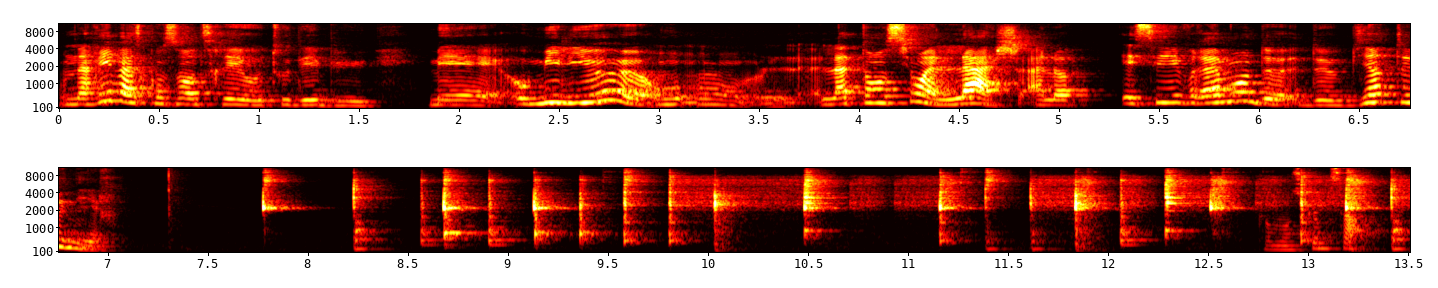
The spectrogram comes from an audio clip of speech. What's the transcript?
On arrive à se concentrer au tout début, mais au milieu, l'attention, elle lâche. Alors, essayez vraiment de, de bien tenir. Commence comme ça.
